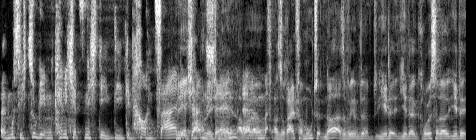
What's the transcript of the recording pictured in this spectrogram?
äh, muss ich zugeben, kenne ich jetzt nicht die, die genauen Zahlen nee, der ich Tankstellen. Auch nicht, nee, aber ähm, also rein vermutet, ne? Also jede, jede größere, jede,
